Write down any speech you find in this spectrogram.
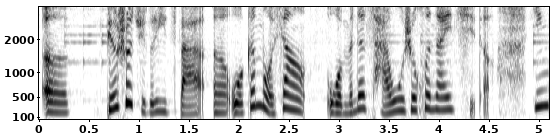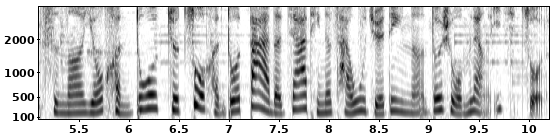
呃。比如说，举个例子吧，呃，我跟某项我们的财务是混在一起的，因此呢，有很多就做很多大的家庭的财务决定呢，都是我们两个一起做的。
